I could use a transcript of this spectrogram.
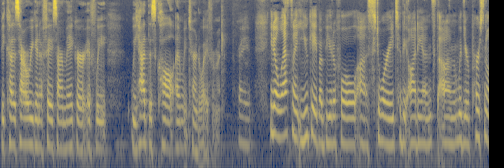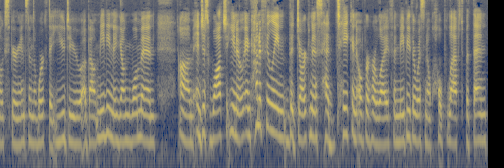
because how are we going to face our maker if we, we had this call and we turned away from it? Right. You know, last night you gave a beautiful uh, story to the audience um, with your personal experience and the work that you do about meeting a young woman um, and just watch, you know, and kind of feeling the darkness had taken over her life and maybe there was no hope left. But then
